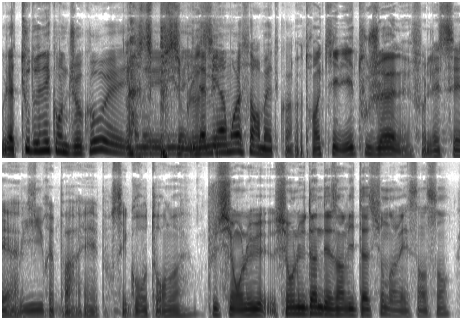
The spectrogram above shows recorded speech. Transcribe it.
Ou il a tout donné contre Joko et Ah, il, a- il mis un mois à s'en remettre quoi. Bah, tranquille, il est tout jeune, il faut le laisser euh, Oui, se préparer pour ses gros tournois. En plus, si on lui, si on lui donne des invitations dans les 500, euh,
